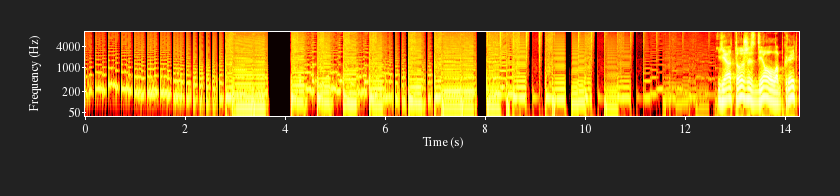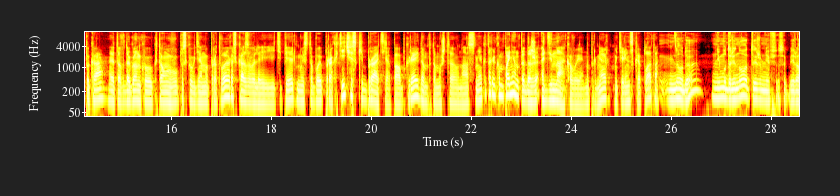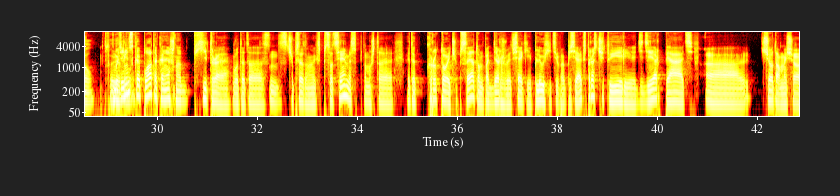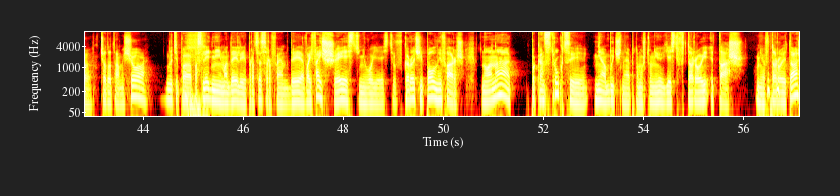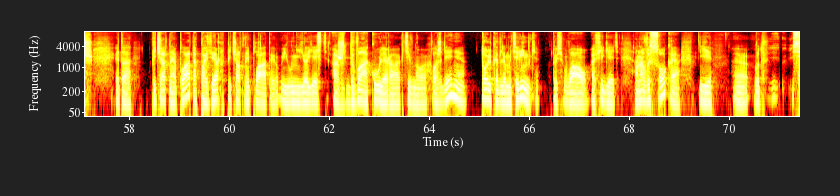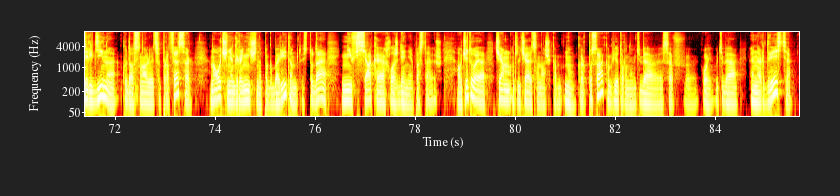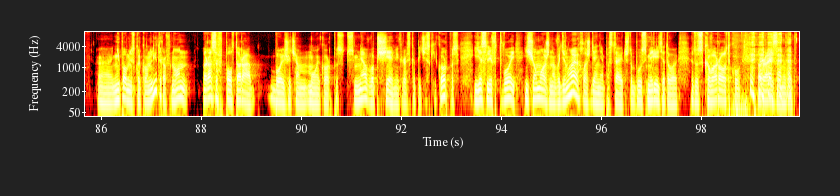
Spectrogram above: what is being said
Я тоже сделал апгрейд ПК. Это вдогонку к тому выпуску, где мы про твой рассказывали. И теперь мы с тобой практически братья по апгрейдам, потому что у нас некоторые компоненты даже одинаковые. Например, материнская плата. Ну да, не мудрено, ты же мне все собирал. советовал. Материнская плата, конечно, хитрая, вот это с, чипсетом X570, потому что это крутой чипсет, он поддерживает всякие плюхи типа PCI-Express 4, DDR5, что там еще, что-то там еще, ну, типа, последние модели процессоров AMD, Wi-Fi 6 у него есть. Короче, полный фарш. Но она по конструкции необычная, потому что у нее есть второй этаж. У нее второй этаж — это печатная плата поверх печатной платы. И у нее есть аж два кулера активного охлаждения только для материнки. То есть, вау, офигеть. Она высокая, и вот середина, куда устанавливается процессор, она очень ограничена по габаритам, то есть туда не всякое охлаждение поставишь. А учитывая, чем отличаются наши ну, корпуса компьютерные, у тебя SF, э, ой, у тебя NR200, э, не помню, сколько он литров, но он раза в полтора больше, чем мой корпус. То есть у меня вообще микроскопический корпус. Если в твой еще можно водяное охлаждение поставить, чтобы усмирить этого, эту сковородку Ryzen этот,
